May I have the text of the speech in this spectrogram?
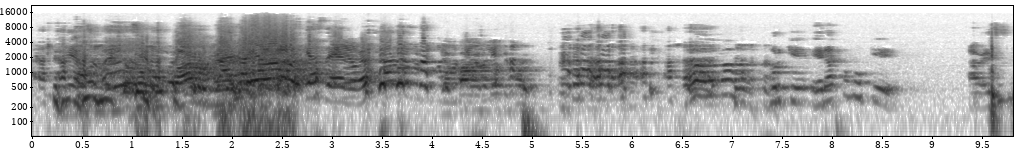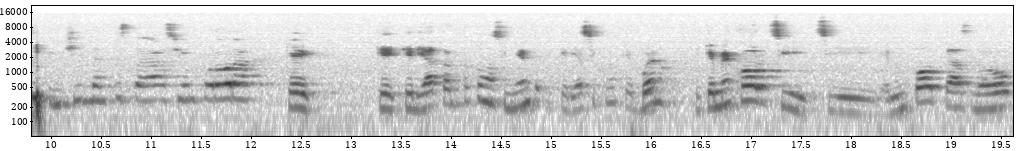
teníamos necesidad De ocuparme. Ah, no había qué hacer. No, no, no, porque era como que a veces mi pinche mente estaba a 100 por hora, que, que quería tanto conocimiento, que quería así como que, bueno, y qué mejor si, si en un podcast, luego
